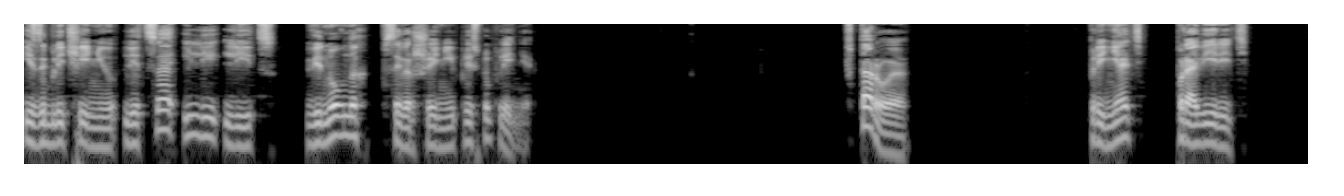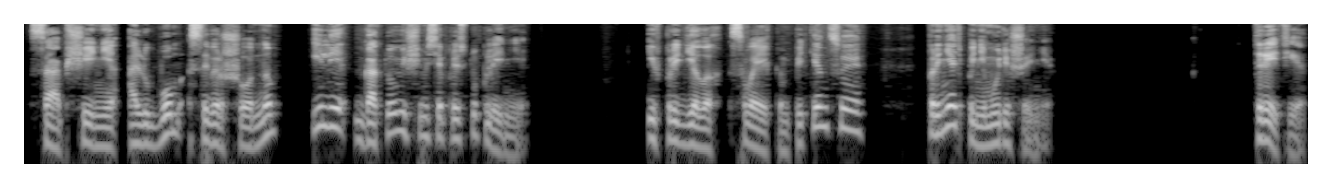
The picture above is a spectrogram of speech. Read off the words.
изобличению лица или лиц, виновных в совершении преступления. Второе. Принять, проверить сообщение о любом совершенном или готовящемся преступлении и в пределах своей компетенции принять по нему решение. Третье.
